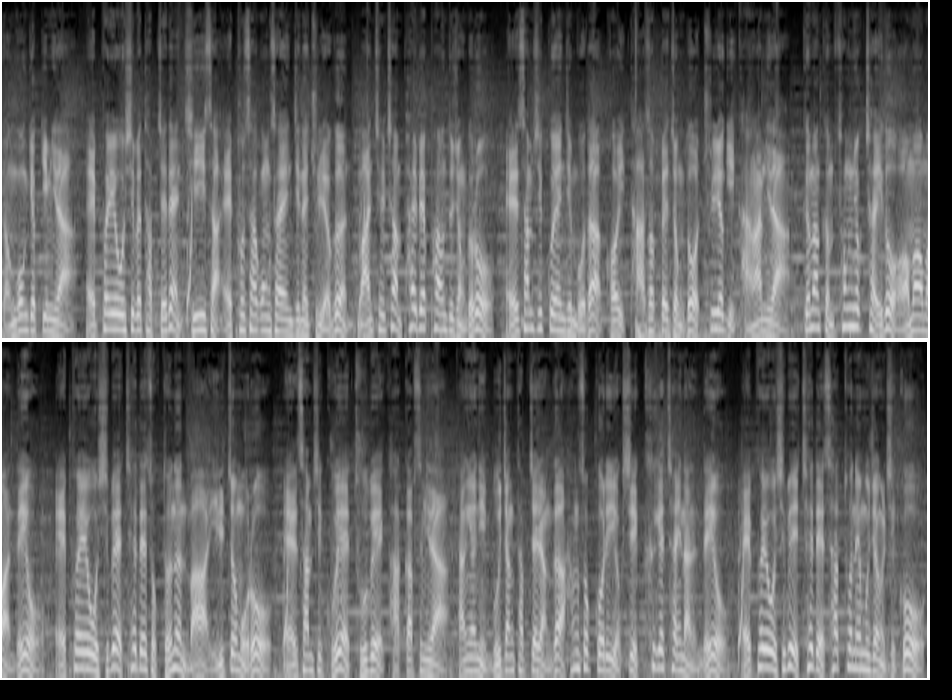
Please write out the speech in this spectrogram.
경공격기입니다. FA50에 탑재된 GE사 F404 엔진의 출력은 17,800파운드 정도로 L39 엔진보다 거의 5배 정도 출력이 강합니다. 그만큼 속력 차이도 어마어마한데요. FA50의 최대 속도는 마하 1.5로 L39의 2배에 가깝습니다. 당연히 무장 탑재량과 항속거리 역시 크게 차이 나는데요. FA50이 최대 4톤의 무장을 싣고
